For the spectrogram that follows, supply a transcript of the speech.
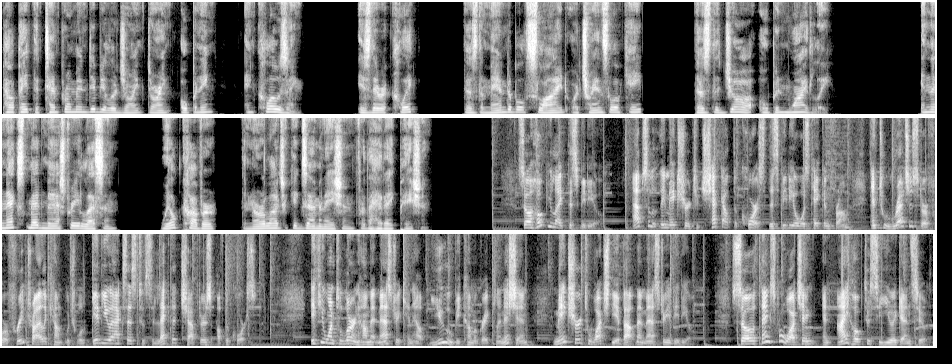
Palpate the temporomandibular joint during opening and closing. Is there a click? Does the mandible slide or translocate? Does the jaw open widely? In the next Med Mastery lesson, we'll cover the neurologic examination for the headache patient. So I hope you liked this video. Absolutely make sure to check out the course this video was taken from and to register for a free trial account which will give you access to selected chapters of the course. If you want to learn how Med Mastery can help you become a great clinician, make sure to watch the About Med Mastery video. So thanks for watching and I hope to see you again soon.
